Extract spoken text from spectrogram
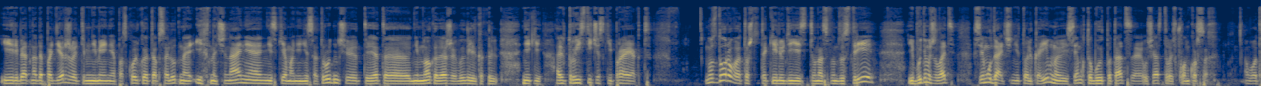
И ребят надо поддерживать, тем не менее, поскольку это абсолютно их начинание, ни с кем они не сотрудничают, и это немного даже выглядит как некий альтруистический проект. Ну, здорово, то, что такие люди есть у нас в индустрии. И будем желать всем удачи, не только им, но и всем, кто будет пытаться участвовать в конкурсах. Вот,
